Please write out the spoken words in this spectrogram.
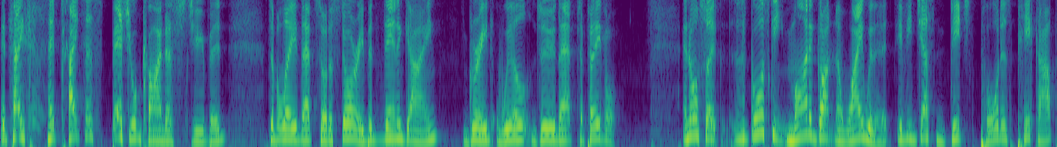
It takes it takes a special kind of stupid to believe that sort of story. But then again, greed will do that to people. And also, Zagorski might have gotten away with it if he just ditched Porter's pickup,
